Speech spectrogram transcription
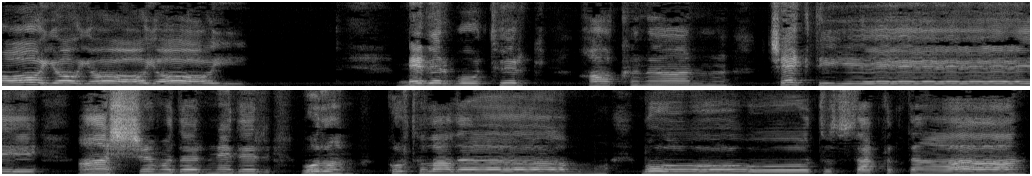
Oy oy oy oy. Nedir bu Türk halkının çektiği aşı mıdır nedir? Vurun kurtulalım bu tutsaklıktan,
